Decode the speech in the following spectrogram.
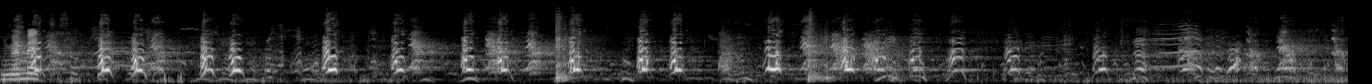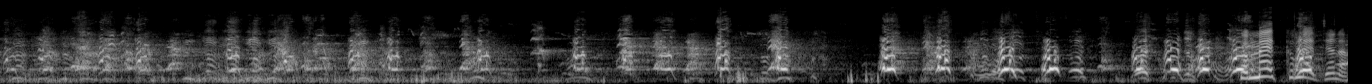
Mehmet. Komet, كمات كمات هنا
